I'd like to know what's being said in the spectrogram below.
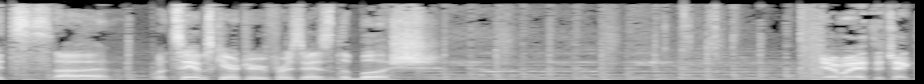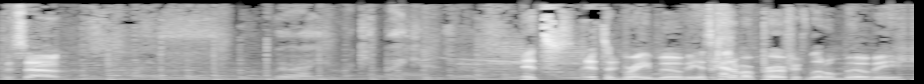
it's uh, what Sam's character refers to as the bush. Yeah, I might have to check this out. Where are you, Ricky Baker? It's it's a great movie. It's kind of a perfect little movie.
